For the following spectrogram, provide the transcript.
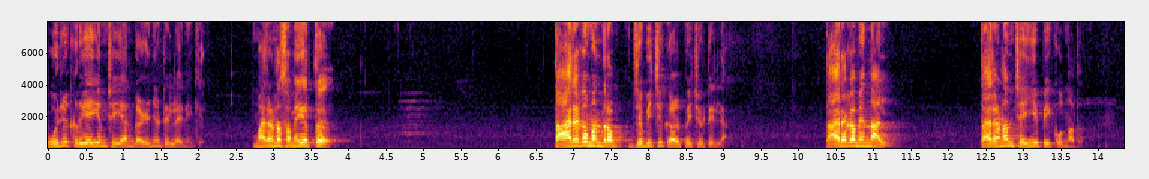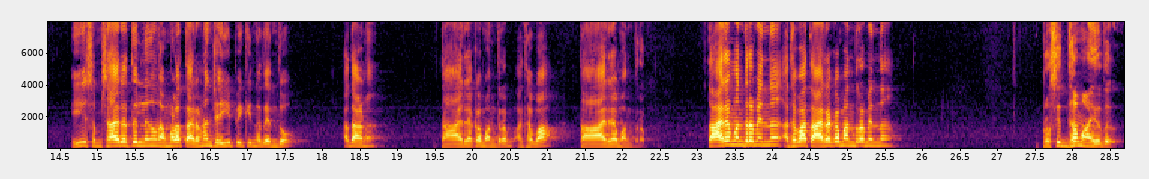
ഒരു ക്രിയയും ചെയ്യാൻ കഴിഞ്ഞിട്ടില്ല എനിക്ക്. മരണസമയത്ത് താരകമന്ത്രം ജപിച്ച് കേൾപ്പിച്ചിട്ടില്ല. താരകമെന്നാൽ തരണം ചെയ്യിപ്പിക്കുന്നത്. ഈ സംസാരത്തിൽ നിന്ന് നമ്മളെ തരണം ചെയ്യിപ്പിക്കുന്നത് എന്തോ അതാണ് താരകമന്ത്രം അഥവാ താരമന്ത്രം. താരമന്ത്രമെന്ന് അഥവാ താരകമന്ത്രമെന്ന് പ്രസിദ്ധമായത്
